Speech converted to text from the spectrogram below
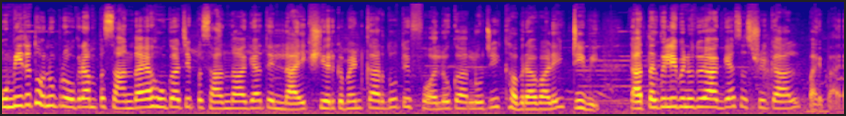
ਉਮੀਦ ਹੈ ਤੁਹਾਨੂੰ ਪ੍ਰੋਗਰਾਮ ਪਸੰਦ ਆਇਆ ਹੋਊਗਾ। ਜੇ ਪਸੰਦ ਆ ਗਿਆ ਤੇ ਲਾਈਕ ਸ਼ੇਅਰ ਕਮੈਂਟ ਕਰ ਦਿਓ ਤੇ ਫੋਲੋ ਕਰ ਲਓ ਜੀ ਖਬਰਾਂ ਵਾਲੇ ਟੀਵੀ ਤਦ ਤੱਕ ਦੇ ਲਈ ਮੈਨੂੰ ਦਿਓ ਆ ਗਿਆ ਸਤਿ ਸ਼੍ਰੀ ਅਕਾਲ। ਬਾਏ ਬਾਏ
